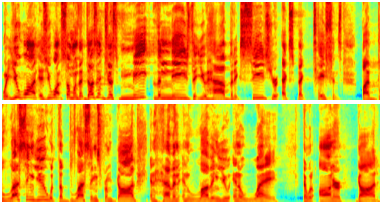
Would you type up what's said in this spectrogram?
What you want is you want someone that doesn't just meet the needs that you have, but exceeds your expectations by blessing you with the blessings from God in heaven and loving you in a way that would honor God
